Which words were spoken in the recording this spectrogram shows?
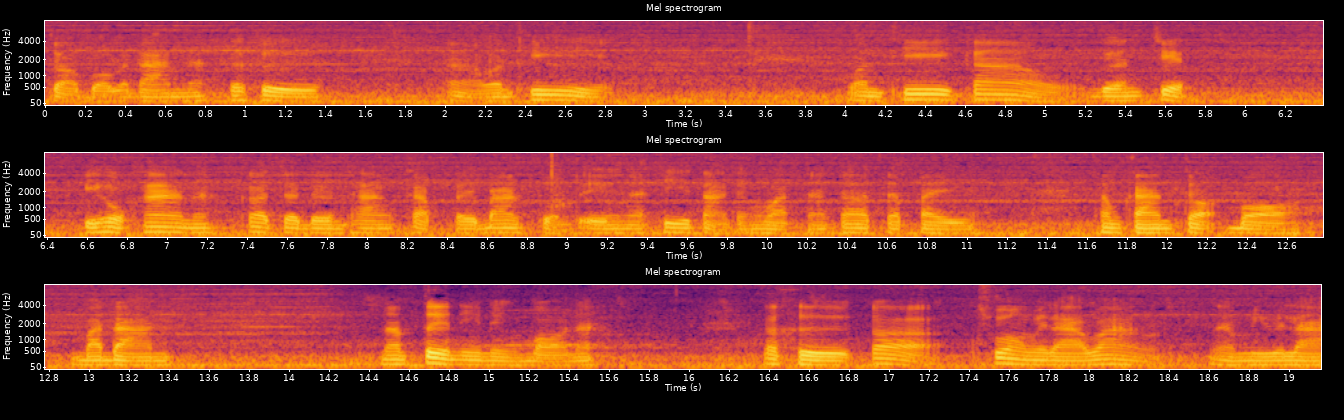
เจาะบ่อบาดาลนนะก็คืออวันที่วันที่ 9 เดือน 7 ปี 65 นะ ก็จะเดินทางกลับไปบ้านส่วนตัวเองนะที่ต่างจังหวัดนะก็จะไปทำการเจาะบ่อบาดาลน้ำตื้นอีกหนึ่งบ่อนะ ก็คือก็ช่วงเวลาว่างนะมีเวลา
